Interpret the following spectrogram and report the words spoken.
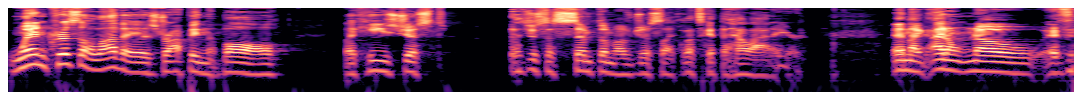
when Chris Olave is dropping the ball, like he's just that's just a symptom of just like let's get the hell out of here. And like I don't know if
